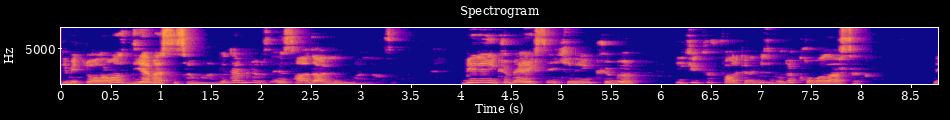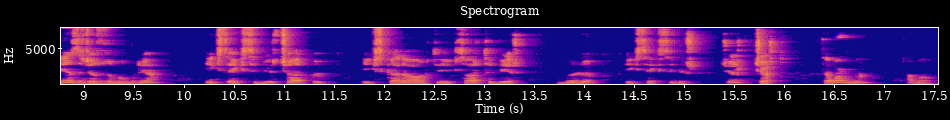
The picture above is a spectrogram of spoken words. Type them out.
limitli olamaz diyemezsin sen buna. Neden biliyor musun? En sade halini bulman lazım. 1'in kübü eksi 2'nin kübü. 2 küp farkını biz burada kovalarsak. Ne yazacağız o zaman buraya? X eksi 1 çarpı x kare artı x artı 1 bölü x eksi 1. Cırt cırt. Tamam mı? Tamam.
